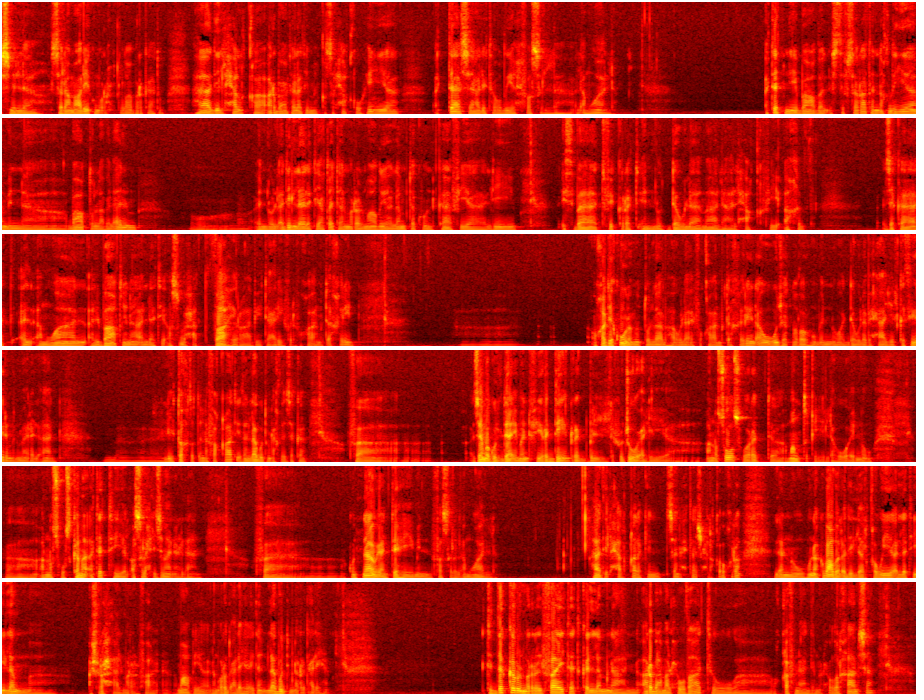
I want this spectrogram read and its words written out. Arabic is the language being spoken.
بسم الله. السلام عليكم ورحمة الله وبركاته. هذه الحلقة 34 من قص الحق وهي التاسعة لتوضيح فصل الأموال. أتتني بعض الاستفسارات النقدية من بعض طلاب العلم أنه الأدلة التي أعطيتها المرة الماضية لم تكن كافية لإثبات فكرة أن الدولة ما لها الحق في أخذ زكاة الأموال الباطنة التي أصبحت ظاهرة بتعريف الفقهاء المتأخرين. وقد يكون من طلاب هؤلاء الفقهاء المتأخرين أو وجهة نظرهم أنه الدولة بحاجة الكثير من المال الآن لتغطية النفقات إذا لابد من أخذ الزكاة. ف زي ما قلت دائما في ردين رد بالرجوع للنصوص ورد منطقي اللي هو أنه آه، النصوص كما أتت هي الأصلح لزماننا الآن. فكنت ناوي أنتهي من فصل الأموال هذه الحلقة لكن سنحتاج حلقة أخرى لأنه هناك بعض الأدلة القوية التي لم أشرحها المرة الماضية لم أرد عليها إذا لابد من الرد عليها. تتذكروا المرة الفايتة تكلمنا عن أربع ملحوظات ووقفنا عند الملحوظة الخامسة.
